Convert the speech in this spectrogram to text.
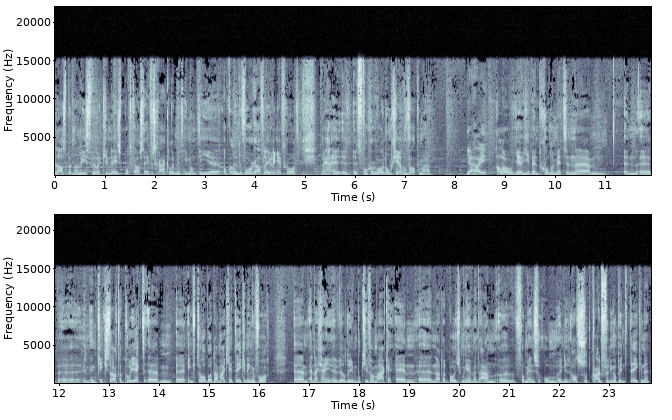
En last but not least wil ik in deze podcast even schakelen met iemand die eh, ook wel in de vorige aflevering heeft gehoord. Maar ja, eh, het, het vroeg er gewoon om. Gerben Valkema. Ja, hoi. Hallo, je, je bent begonnen met een, ehm, een, eh, een, een Kickstarter project. ehm eh, Inktober, daar maak je tekeningen voor. Ehm, en daar ga je, wilde je een boekje van maken. En nou, dat bood je op een gegeven moment aan voor mensen om als een soort crowdfunding op in te tekenen.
